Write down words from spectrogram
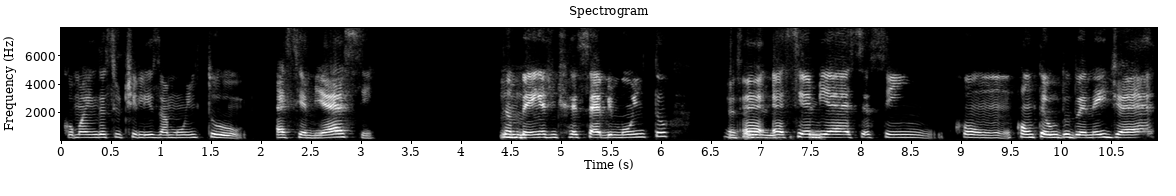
como ainda se utiliza muito SMS, Uhum. também a gente recebe muito é, SMS, sim. SMS assim com conteúdo do NHS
